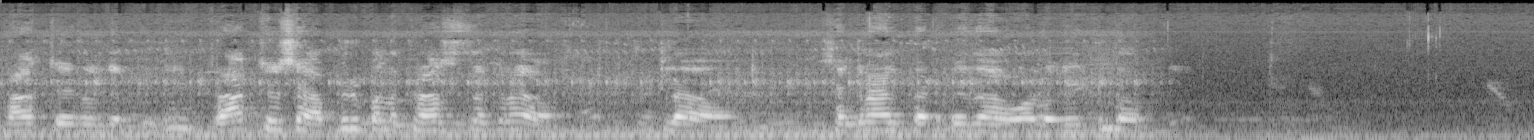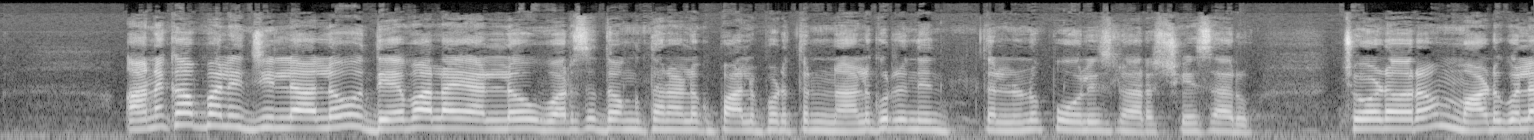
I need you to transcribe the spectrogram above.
క్రాస్ చేయడం జరిగింది. క్రాస్ చేసి అబ్బిరిపల్లి క్రాస్ దగ్గర ఇట్లా సంక్రాంతిపేట మీద వాళ్ళ వెహికల్ ఉంది. అనకాపల్లి జిల్లాలో దేవాలయాల్లో వరుస దొంగతనాలకు పాల్పడుతున్న నలుగురు నిందితులను పోలీసులు అరెస్ట్ చేశారు. చోడవరం మాడుగుల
